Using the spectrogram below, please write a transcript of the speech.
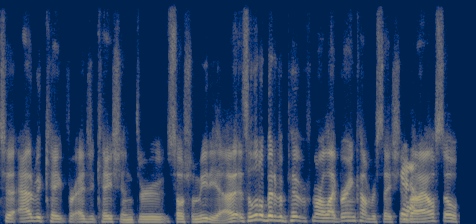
to advocate for education through social media? Uh, it's a little bit of a pivot from our librarian conversation, yeah. but I also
